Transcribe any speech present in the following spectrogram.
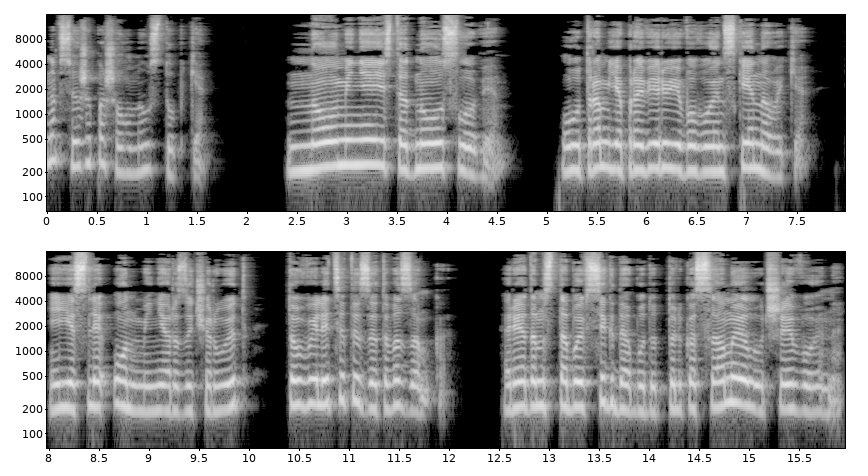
но все же пошел на уступки. «Но у меня есть одно условие. Утром я проверю его воинские навыки, и если он меня разочарует, то вылетит из этого замка. Рядом с тобой всегда будут только самые лучшие воины»,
